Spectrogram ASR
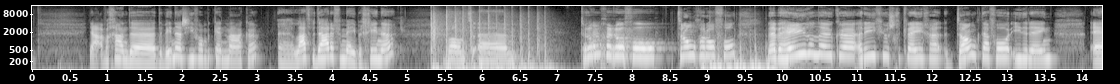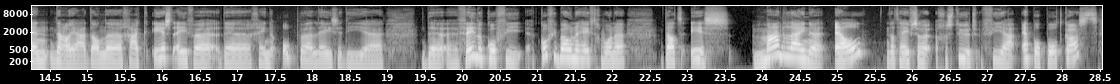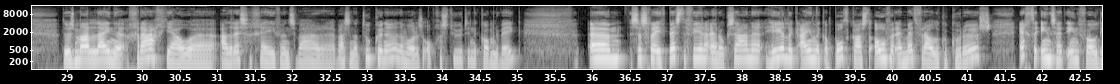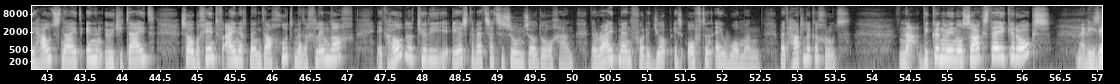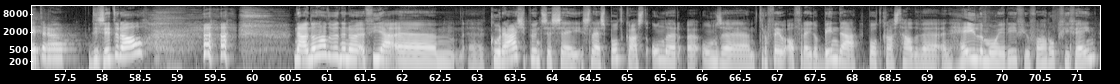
ja, we gaan de, de winnaars hiervan bekendmaken. Uh, laten we daar even mee beginnen. Want... Um, Tromgeroffel. Tromgeroffel. We hebben hele leuke reviews gekregen. Dank daarvoor iedereen. En nou ja, dan uh, ga ik eerst even degene oplezen die uh, de uh, vele koffie, koffiebonen heeft gewonnen. Dat is Madeleine L. Dat heeft ze gestuurd via Apple Podcasts. Dus Madeleine, graag jouw adresgegevens waar, waar ze naartoe kunnen. Dan worden ze opgestuurd in de komende week. Um, ze schreef Beste Vera en Roxane, heerlijk eindelijk een podcast over en met vrouwelijke coureurs. Echte inside info die hout snijdt in een uurtje tijd. Zo begint of eindigt mijn dag goed met een glimlach. Ik hoop dat jullie je eerste wedstrijdseizoen zo doorgaan. The right man for the job is often a woman. Met hartelijke groet. Nou, die kunnen we in ons zak steken, Rox. Maar die zit er al. Die zit er al. Nou, dan hadden we er via um, uh, courage.cc slash podcast onder uh, onze Trofeo Alfredo Binda podcast hadden we een hele mooie review van Rob Viveen.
